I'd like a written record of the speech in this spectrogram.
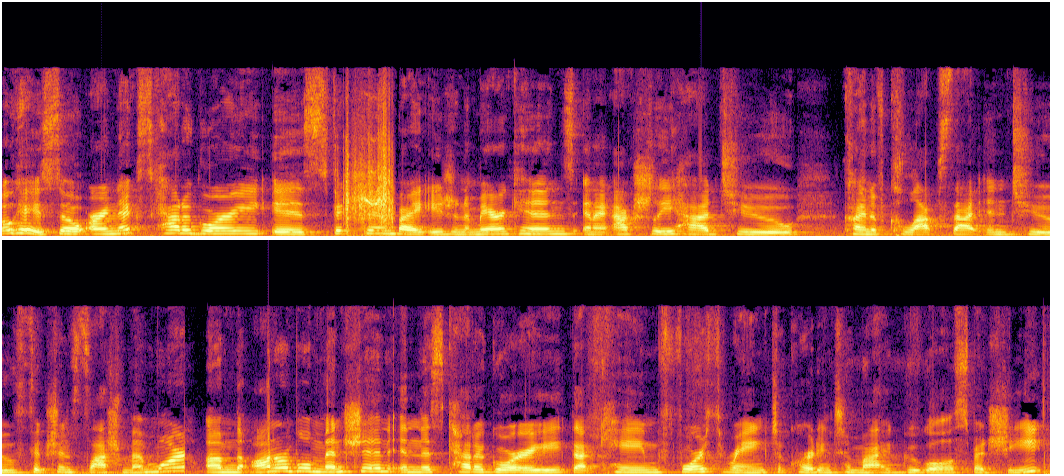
Okay, so our next category is fiction by Asian Americans, and I actually had to kind of collapse that into fiction slash memoir. Um, the honorable mention in this category that came fourth ranked according to my Google spreadsheet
